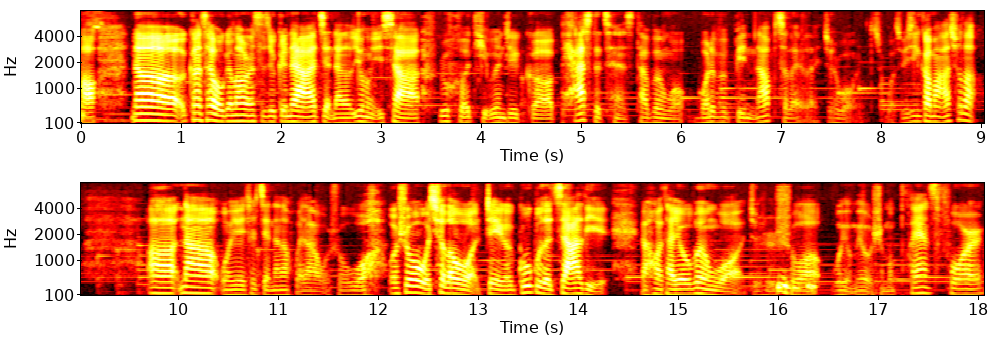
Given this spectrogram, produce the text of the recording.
好，那刚才我跟 Lawrence 就跟大家简单的用了一下如何提问这个 past tense。他问我 What have you been up to lately？就是我我最近干嘛去了？啊，那我也是简单的回答，我说我我说我去了我这个姑姑的家里，然后他又问我，就是说我有没有什么 plans for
